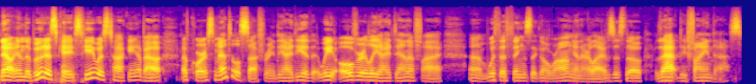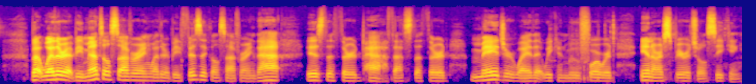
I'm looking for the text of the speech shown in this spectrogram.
Now, in the Buddha's case, he was talking about, of course, mental suffering, the idea that we overly identify um, with the things that go wrong in our lives as though that defined us. But whether it be mental suffering, whether it be physical suffering, that is the third path. That's the third major way that we can move forward in our spiritual seeking.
